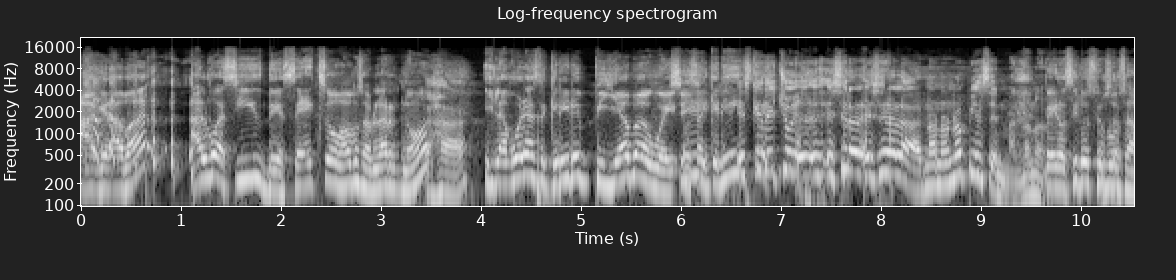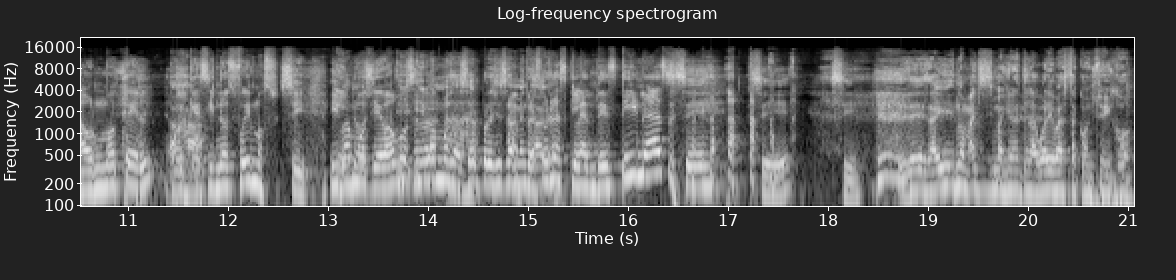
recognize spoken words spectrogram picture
a grabar algo así de sexo, vamos a hablar, ¿no? Ajá. Y la güera se quería ir en pijama, güey. Sí, o sea, quería es que irse. de hecho, es- esa era, esa era la. No, no, no piensen mal, no, no. Pero sí nos O fuimos sea, a un motel, porque ajá. sí nos fuimos. Sí, y nos llevamos í- íbamos a hacer precisamente a personas clandestinas. Sí, sí, sí. Desde ahí, no manches, imagínate, la güera iba hasta con su hijo.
